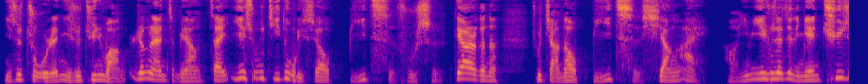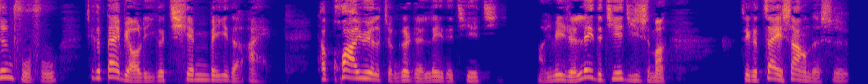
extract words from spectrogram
你是主人，你是君王，仍然怎么样？在耶稣基督里是要彼此服侍。第二个呢，就讲到彼此相爱啊，因为耶稣在这里面屈身俯伏，这个代表了一个谦卑的爱，他跨越了整个人类的阶级啊，因为人类的阶级什么？这个在上的是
